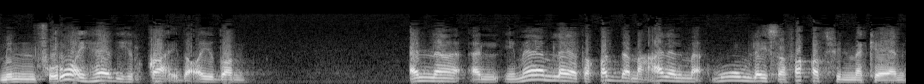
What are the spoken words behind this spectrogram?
من فروع هذه القاعدة أيضا أن الإمام لا يتقدم على المأموم ليس فقط في المكان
